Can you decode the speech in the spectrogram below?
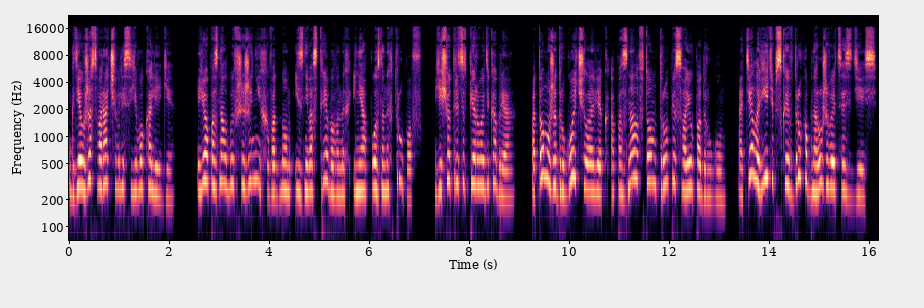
где уже сворачивались его коллеги. Ее опознал бывший жених в одном из невостребованных и неопознанных трупов. Еще 31 декабря. Потом уже другой человек опознал в том трупе свою подругу. А тело Витебской вдруг обнаруживается здесь.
